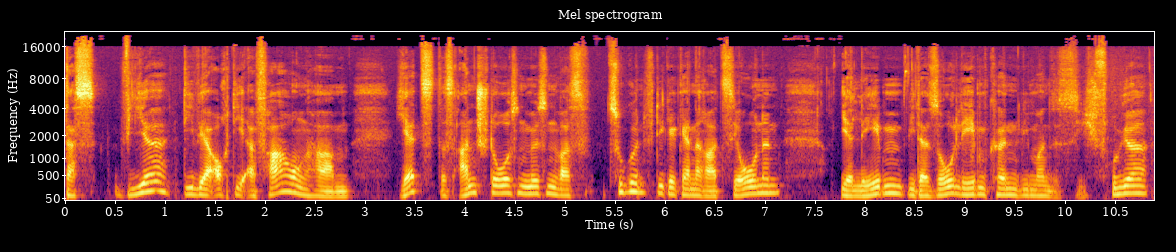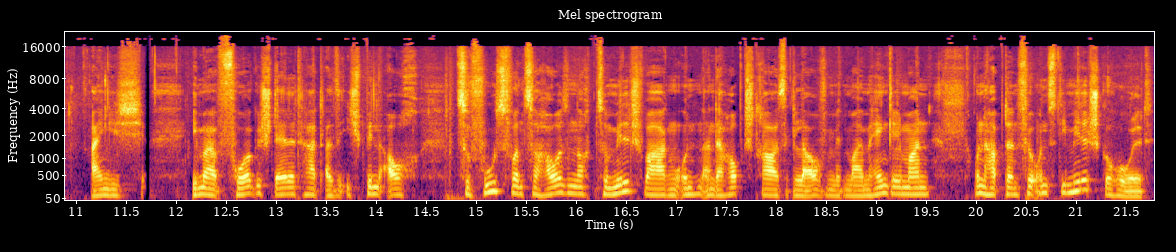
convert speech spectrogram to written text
dass wir, die wir auch die Erfahrung haben, jetzt das anstoßen müssen, was zukünftige Generationen ihr Leben wieder so leben können, wie man es sich früher eigentlich immer vorgestellt hat. Also ich bin auch zu Fuß von zu Hause noch zum Milchwagen unten an der Hauptstraße gelaufen mit meinem Henkelmann und habe dann für uns die Milch geholt.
